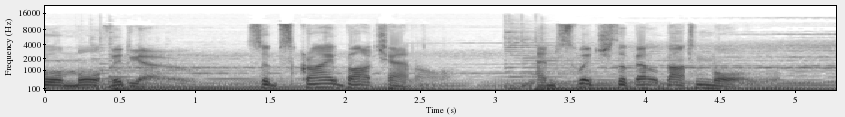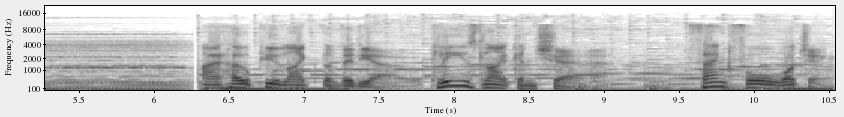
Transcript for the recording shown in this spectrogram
For more video, subscribe our channel and switch the bell button more. I hope you like the video. Please like and share. Thank for watching.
